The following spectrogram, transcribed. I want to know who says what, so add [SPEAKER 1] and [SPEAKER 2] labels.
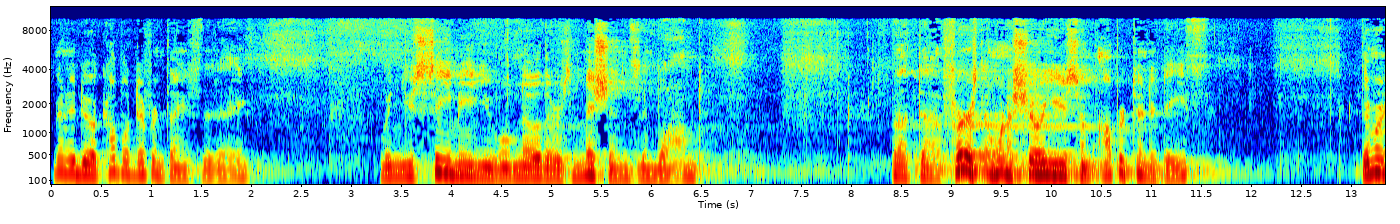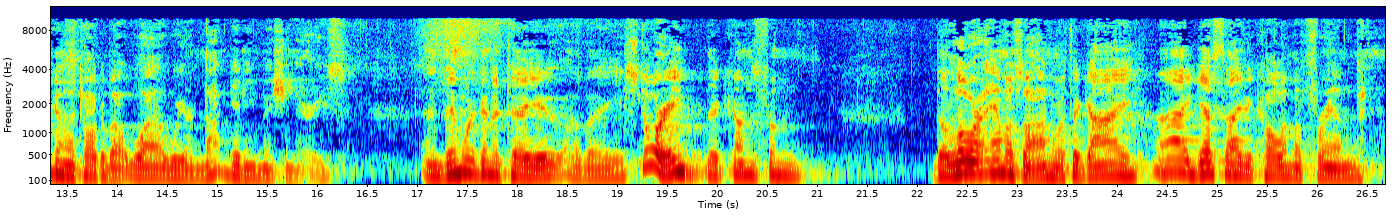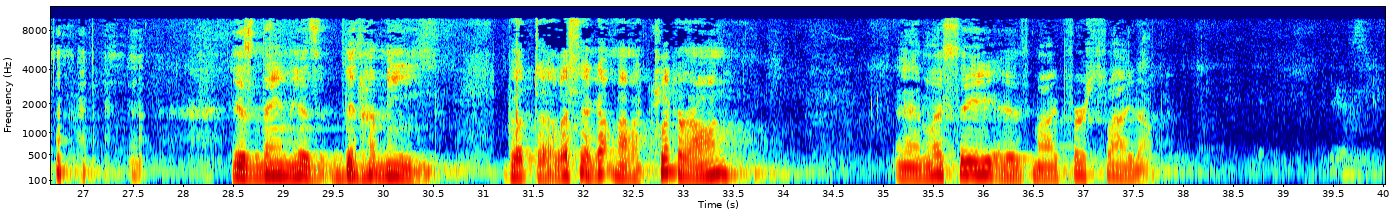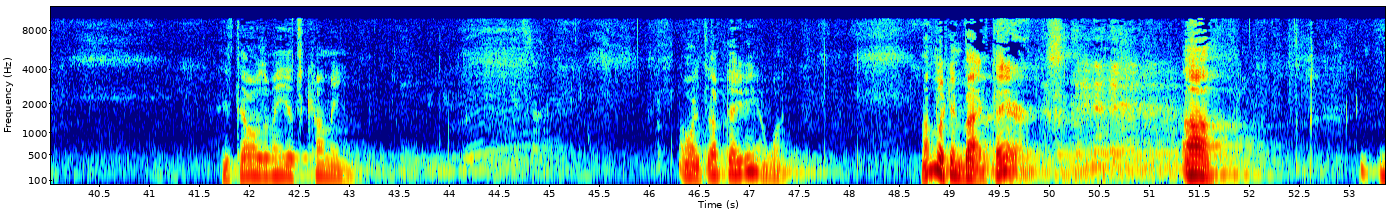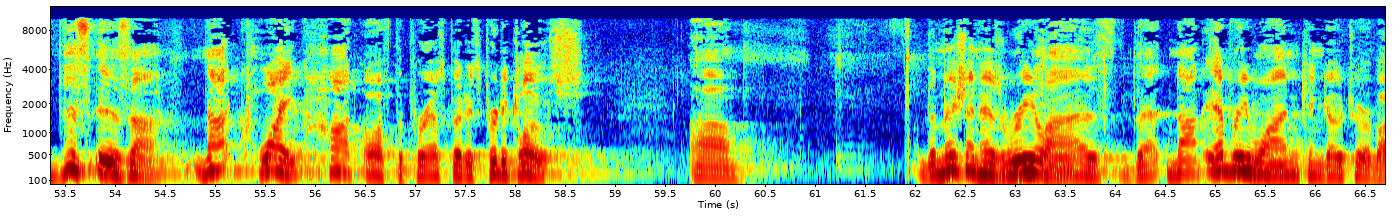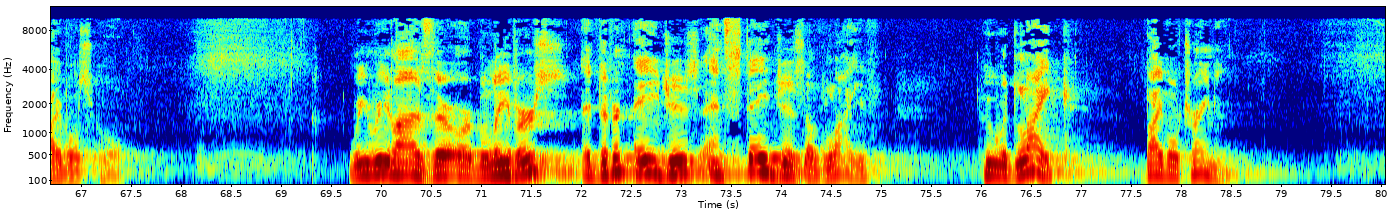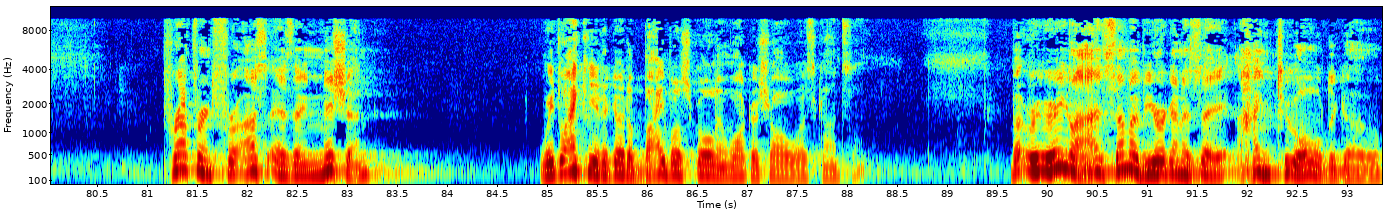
[SPEAKER 1] We're going to do a couple different things today. When you see me, you will know there's missions involved. But uh, first, I want to show you some opportunities. Then we're going to talk about why we are not getting missionaries. And then we're going to tell you of a story that comes from the lower Amazon with a guy, I guess I'd call him a friend. His name is Benjamin. But uh, let's see, I got my clicker on. And let's see, is my first slide up? He tells me it's coming. Oh, it's updating what? I'm looking back there. Uh, this is uh, not quite hot off the press, but it's pretty close. Uh, the mission has realized that not everyone can go to a Bible school. We realize there are believers at different ages and stages of life who would like Bible training. Preference for us as a mission We'd like you to go to Bible school in Waukesha, Wisconsin. But we realize some of you are going to say, I'm too old to go.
